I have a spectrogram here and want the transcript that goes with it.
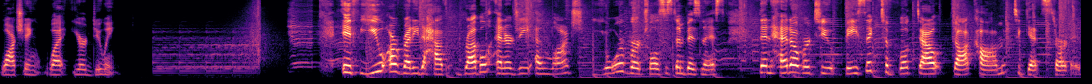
watching what you're doing. If you are ready to have rebel energy and launch your virtual assistant business, then head over to basictobooked.out.com to get started.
